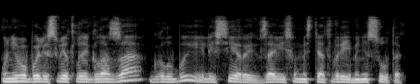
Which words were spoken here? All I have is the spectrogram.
У него были светлые глаза, голубые или серые, в зависимости от времени суток,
